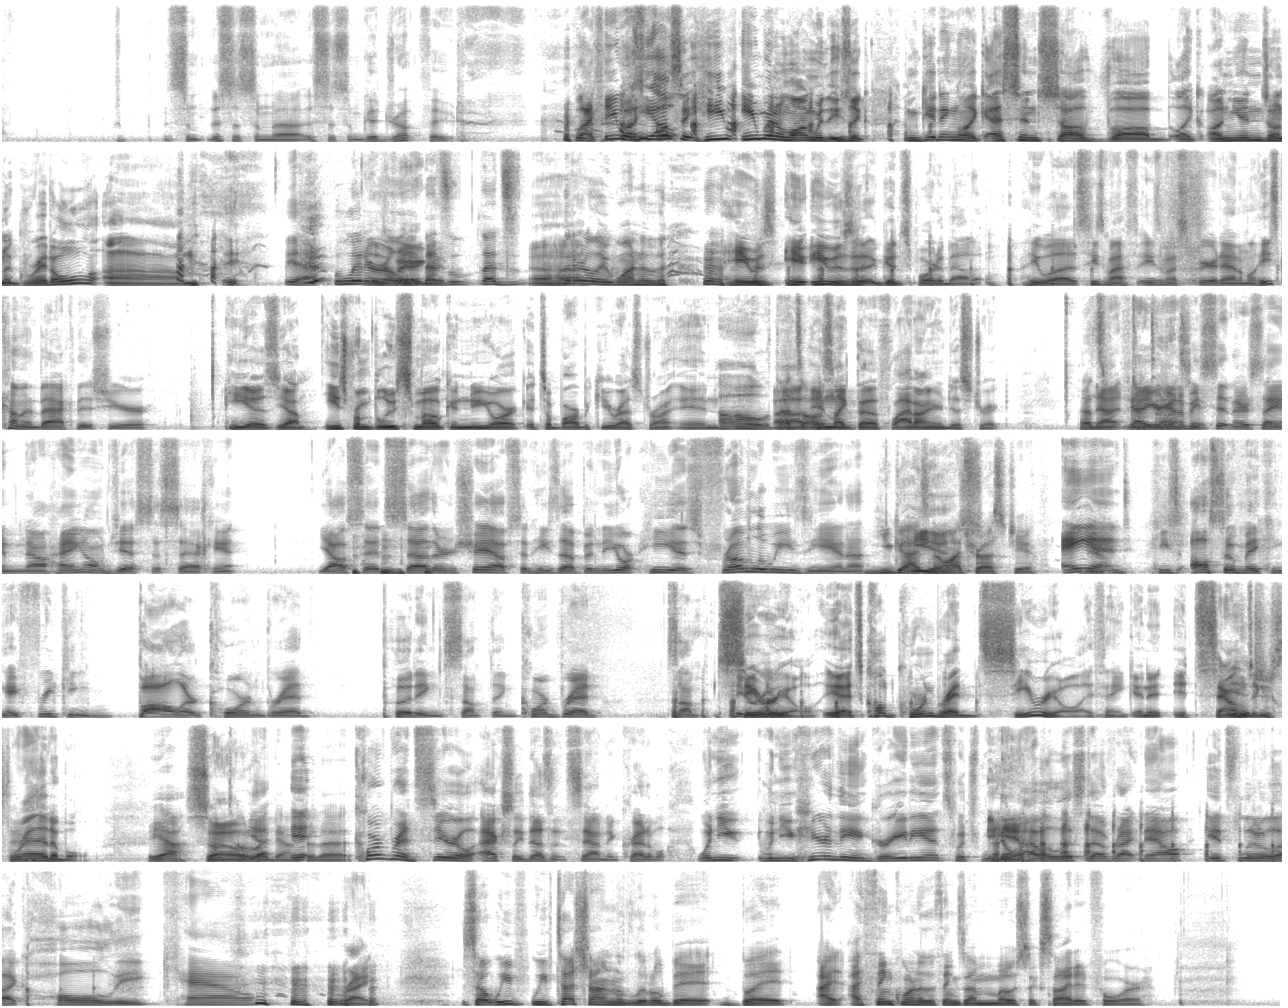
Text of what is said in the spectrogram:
some this is some uh, this is some good drunk food." like he was. Well, he full- also he he went along with it. He's like, I'm getting like essence of uh, like onions on a griddle. Um, yeah. literally, that's good. that's literally one of the. he was he, he was a good sport about it. He was. He's my he's my spirit animal. He's coming back this year. He is, yeah. He's from Blue Smoke in New York. It's a barbecue restaurant in Oh, that's uh, in like the Flatiron district. That's now, now you're going to be sitting there saying, "Now hang on just a second. Y'all said Southern chefs, and he's up in New York. He is from Louisiana, You guys He know I trust you. and he's also making a freaking baller cornbread pudding something cornbread something Cereal. yeah, it's called cornbread cereal, I think, and it, it sounds incredible. Yeah, So- I'm totally Yeah, down it- for that. Cornbread cereal actually doesn't sound incredible when you when you hear the ingredients, which we don't have a list of right now. It's literally like, holy cow! right. So we've we've touched on it a little bit, but I, I think one of the things I'm most excited for,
